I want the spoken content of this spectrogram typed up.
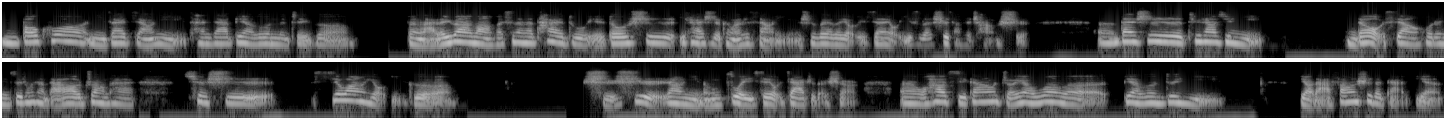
嗯，包括你在讲你参加辩论的这个本来的愿望和现在的态度，也都是一开始可能是想赢，是为了有一件有意思的事情去尝试。嗯，但是听上去你你的偶像或者你最终想达到的状态，却是希望有一个实事让你能做一些有价值的事儿。嗯，我好奇，刚刚哲燕问了辩论对你表达方式的改变。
